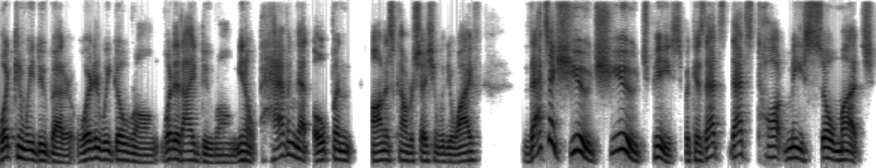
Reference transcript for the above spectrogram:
what can we do better? Where did we go wrong? What did i do wrong? You know having that open honest conversation with your wife that's a huge huge piece because that's that's taught me so much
